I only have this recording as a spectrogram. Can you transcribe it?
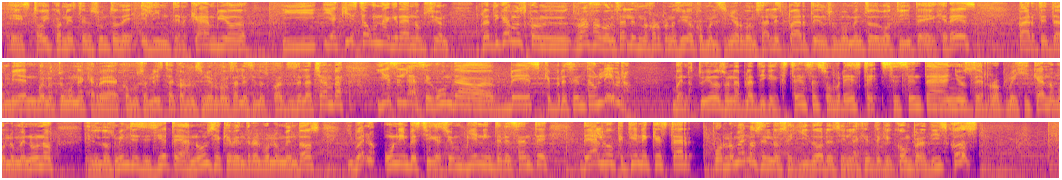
Estoy con este asunto del el intercambio y, y aquí está una gran opción. Platicamos con Rafa González, mejor conocido como el señor González, parte en su momento de botellita de Jerez, parte también, bueno, tuvo una carrera como solista con el señor González y los cuates de la chamba y es la segunda vez que presenta un libro. Bueno, tuvimos una plática extensa sobre este 60 años de rock mexicano, volumen 1. En el 2017 anuncia que vendrá el volumen 2. Y bueno, una investigación bien interesante de algo que tiene que estar, por lo menos en los seguidores y en la gente que compra discos,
